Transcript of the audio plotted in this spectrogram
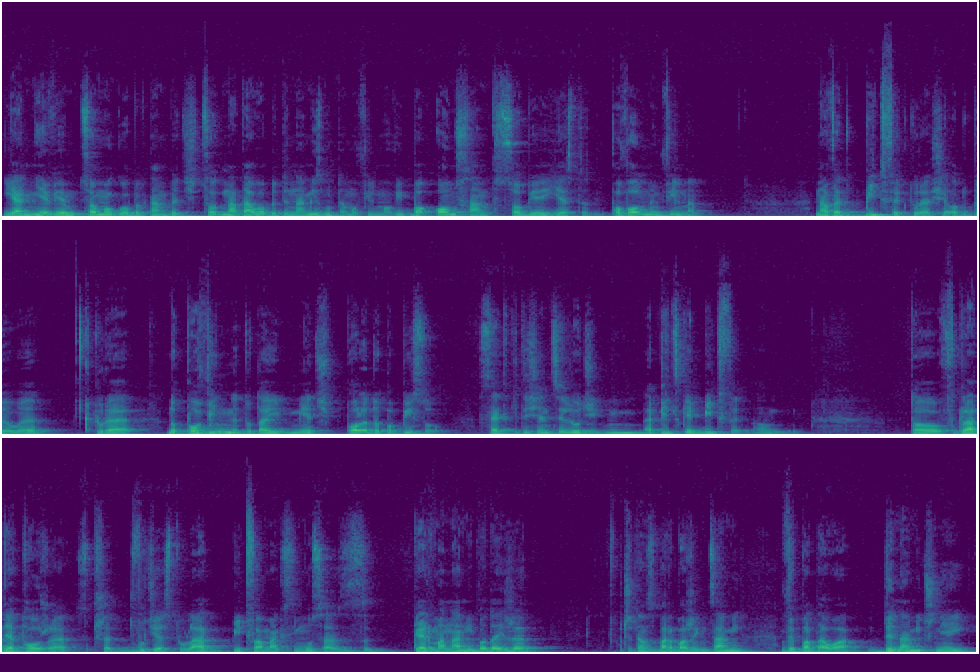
ja nie wiem, co mogłoby tam być, co nadałoby dynamizmu temu filmowi, bo on sam w sobie jest powolnym filmem. Nawet bitwy, które się odbyły, które no, powinny tutaj mieć pole do popisu. Setki tysięcy ludzi, epickie bitwy. No. To w Gladiatorze sprzed 20 lat bitwa Maximusa z Germanami bodajże, czy tam z barbarzyńcami, wypadała dynamiczniej,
